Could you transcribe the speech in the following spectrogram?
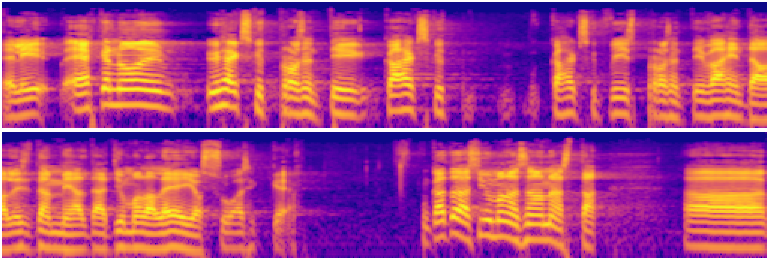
Eli ehkä noin 90 prosenttia, 80, 85 prosenttia vähintään oli sitä mieltä, että Jumalalle ei ole suosikkeja. Katsotaan Jumalan sanasta, ää,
